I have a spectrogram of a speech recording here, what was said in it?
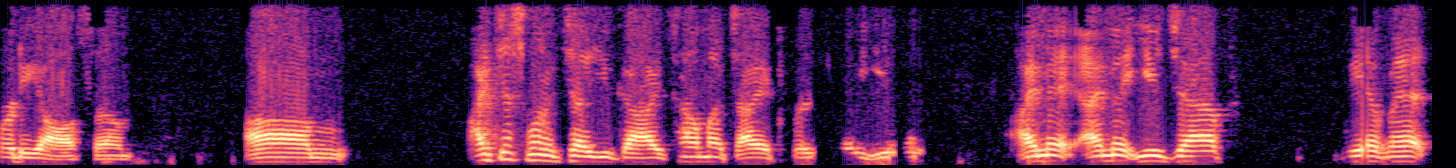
pretty awesome. Um, I just want to tell you guys how much I appreciate you I met I met you, Jeff. We have met.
